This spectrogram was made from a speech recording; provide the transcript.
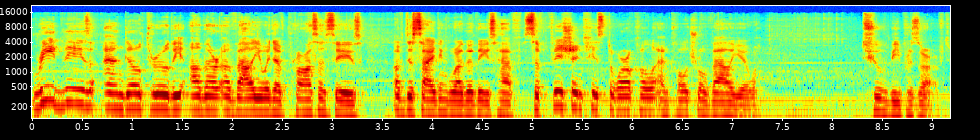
read these and go through the other evaluative processes of deciding whether these have sufficient historical and cultural value to be preserved?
